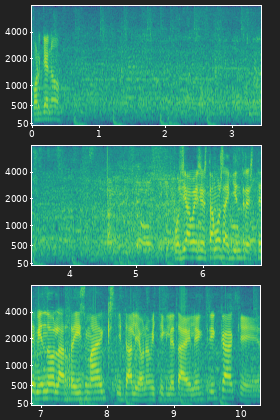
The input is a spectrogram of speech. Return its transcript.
¿por qué no? Pues ya veis, estamos aquí entre este viendo la Race Max Italia, una bicicleta eléctrica que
